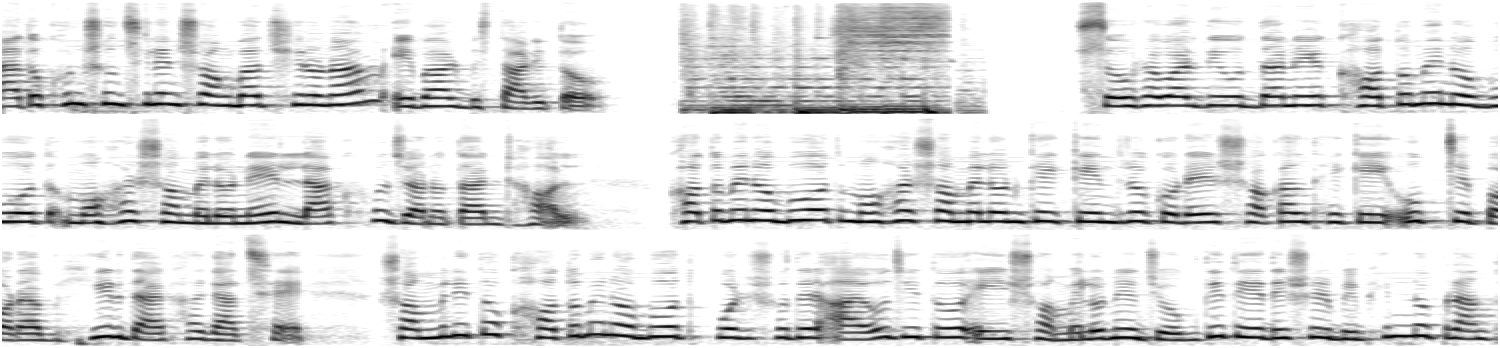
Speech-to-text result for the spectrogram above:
এতক্ষণ শুনছিলেন সংবাদ শিরোনাম, এবার বিস্তারিত। সোহরাওয়ার্দী উদ্যানে খতমে নবুয়ত মহাসম্মেলনে লাখো জনতার ঢল। খতমে নবুয়ত মহাসম্মেলনকে কেন্দ্র করে সকাল থেকেই উপচে পড়া ভিড় দেখা গেছে। সম্মিলিত খতমে নবুয়ত পরিষদের আয়োজিত এই সম্মেলনে যোগ দিতে দেশের বিভিন্ন প্রান্ত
